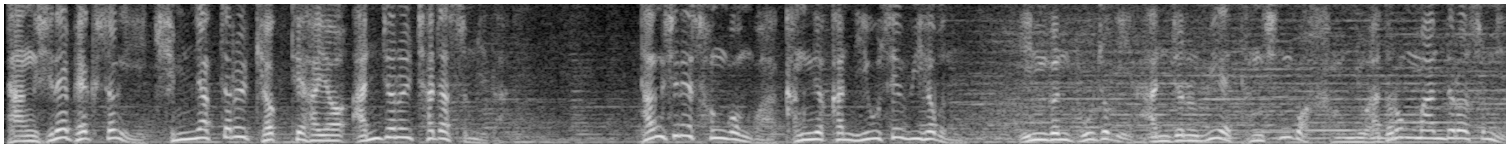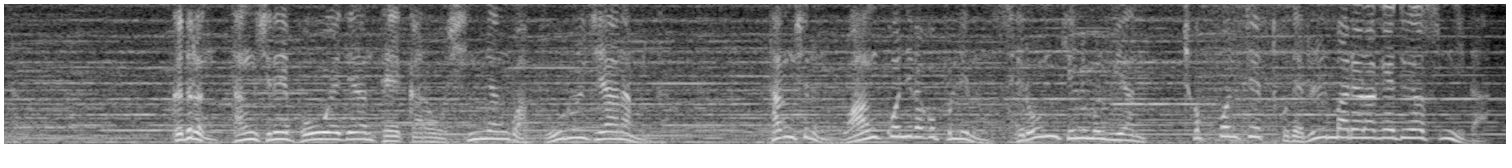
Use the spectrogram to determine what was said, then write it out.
당신의 백성이 침략자를 격퇴하여 안전을 찾았습니다. 당신의 성공과 강력한 이웃의 위협은 인근 부족이 안전을 위해 당신과 합류하도록 만들었습니다. 그들은 당신의 보호에 대한 대가로 식량과 부를 제안합니다. 당신은 왕권이라고 불리는 새로운 개념을 위한 첫 번째 토대를 마련하게 되었습니다.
